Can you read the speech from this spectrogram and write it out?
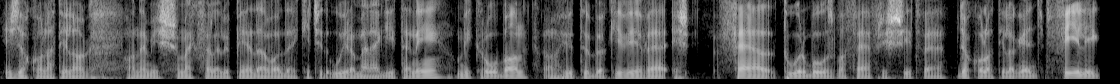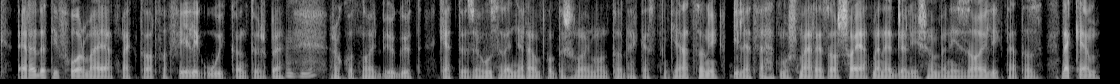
és gyakorlatilag, ha nem is megfelelő példával, de egy kicsit újra melegíteni a mikróban, a hűtőből kivéve, és felturbózva, felfrissítve, gyakorlatilag egy félig eredeti formáját megtartva, félig új köntösbe uh-huh. rakott nagybőgőt 2021 nyarán pontosan, ahogy mondtad, elkezdtünk játszani, illetve hát most már ez a saját menedzselésemben is zajlik, tehát az nekem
